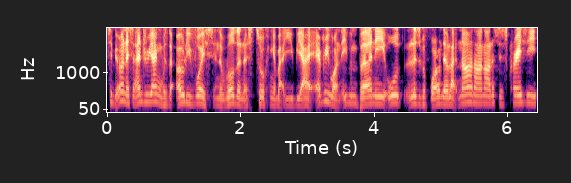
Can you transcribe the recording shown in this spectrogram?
To be honest, Andrew Yang was the only voice in the wilderness talking about UBI. Everyone, even Bernie, all Elizabeth Warren, they were like, no, no, no, this is crazy.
